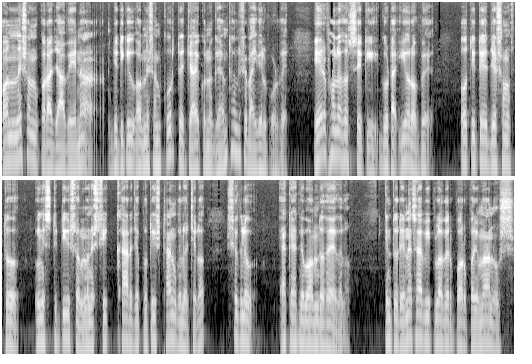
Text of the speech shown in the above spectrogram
অন্বেষণ করা যাবে না। যদি কেউ অন্বেষণ করতে চায় কোনো জ্ঞান, তাহলে সে বাইবেল পড়বে। এর ফলে হচ্ছে কি, গোটা ইউরোপে অতীতে যে সমস্ত ইনস্টিটিউশন মানে শিক্ষার যে প্রতিষ্ঠানগুলো ছিল, সেগুলো একে একে বন্ধ হয়ে গেল। কিন্তু রেনেসা বিপ্লবের পরপরই মানুষ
